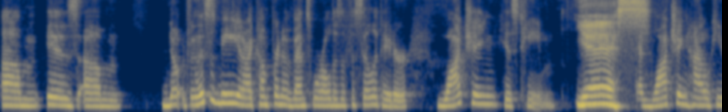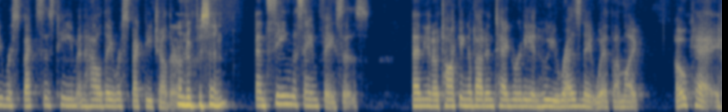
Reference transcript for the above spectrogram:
um, is, um, no, this is me, you know, I come from an events world as a facilitator watching his team. Yes. And watching how he respects his team and how they respect each other. 100%. And seeing the same faces. And, you know, talking about integrity and who you resonate with, I'm like, okay,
